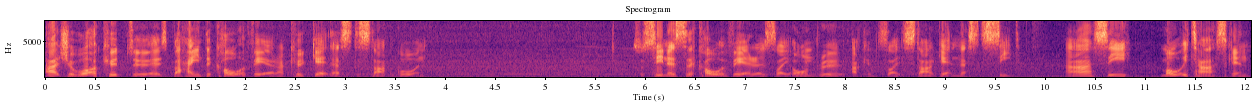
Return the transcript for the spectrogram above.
Actually, what I could do is, behind the cultivator, I could get this to start going. So seeing as the cultivator is like en route, I can like start getting this to seed. Ah, see? Multitasking.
